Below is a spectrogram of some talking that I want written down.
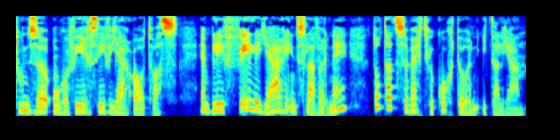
toen ze ongeveer zeven jaar oud was en bleef vele jaren in slavernij totdat ze werd gekocht door een Italiaan.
